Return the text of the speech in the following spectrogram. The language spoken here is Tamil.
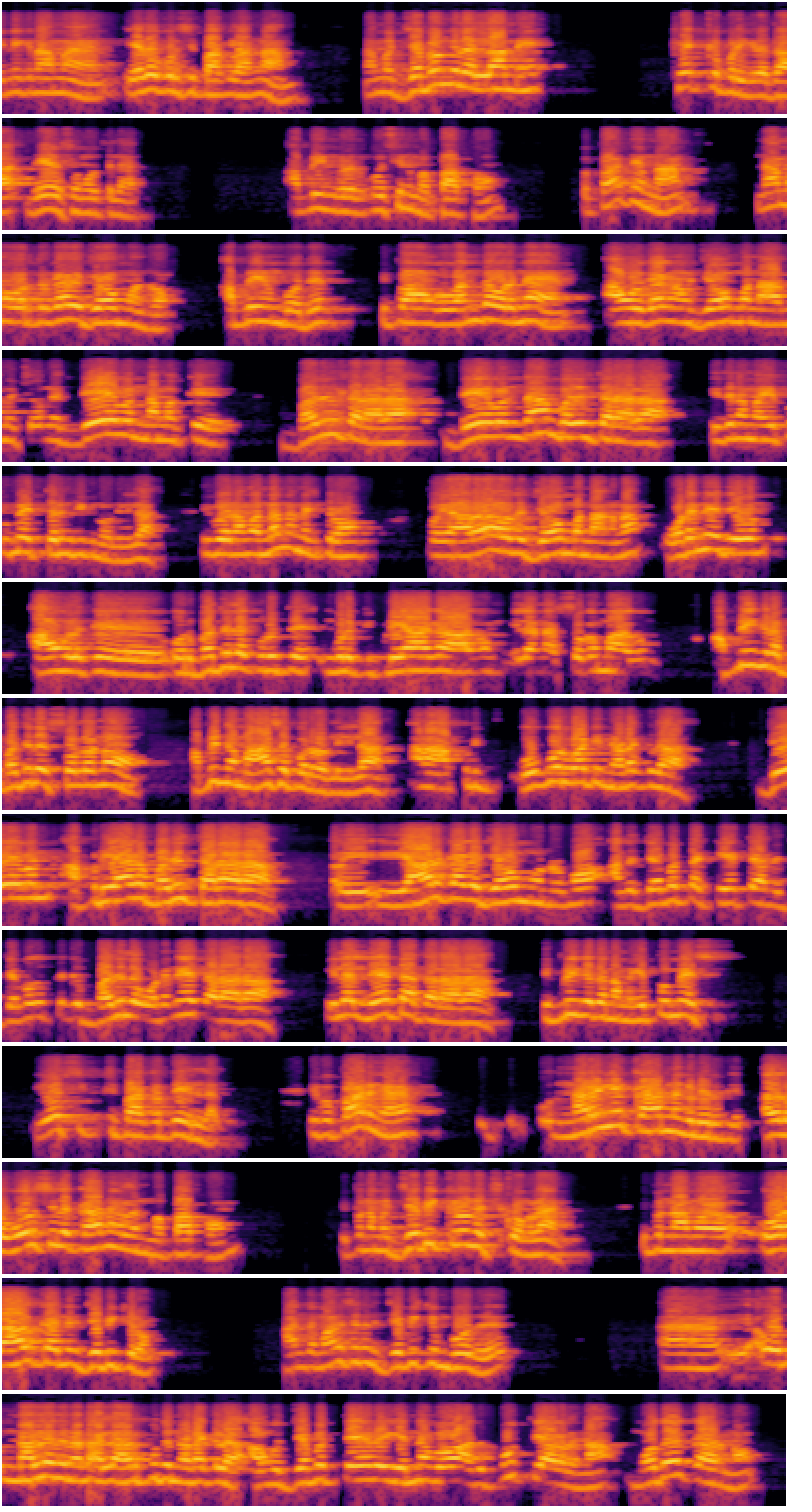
இன்னைக்கு நாம எதை குறிச்சு பார்க்கலாம்னா நம்ம ஜெபங்கள் எல்லாமே கேட்கப்படுகிறதா தேவ சமூகத்துல அப்படிங்கறத குறிச்சு நம்ம பார்ப்போம். இப்ப பார்த்தோம்னா நாம ஒருத்தருக்காக ஜெபம் பண்றோம் அப்படின்னும் போது இப்ப அவங்க வந்த உடனே அவங்களுக்காக நம்ம ஜெபம் பண்ண ஆரம்பிச்ச உடனே தேவன் நமக்கு பதில் தராரா? தேவன் தான் பதில் தராரா? இது நம்ம எப்பவுமே தெரிஞ்சுக்கணும் இல்லைங்களா? இப்ப நம்ம என்ன நினைக்கிறோம்? இப்ப யாராவது வந்து ஜெபம் பண்ணாங்கன்னா உடனே தேவன் அவங்களுக்கு ஒரு பதிலை கொடுத்து உங்களுக்கு இப்படியாக ஆகும் இல்லைன்னா சுகமாகும் அப்படிங்கிற பதிலை சொல்லணும் அப்படின்னு நம்ம ஆசைப்படுறோம் இல்லைங்களா? ஆனா அப்படி ஒவ்வொரு வாட்டி நடக்குதா? தேவன் அப்படியாக பதில் தராரா? யாருக்காக ஜெபம் பண்றோமோ அந்த ஜெபத்தை கேட்டு அந்த ஜெபத்துக்கு பதில உடனே தராரா? இல்ல லேட்டா தராரா? இப்படிங்கிறத நம்ம எப்பவுமே யோசிச்சு பார்க்கறதே இல்லை. இப்ப பாருங்க நிறைய காரணங்கள் இருக்கு. அதுல ஒரு சில காரணங்களை நம்ம பார்ப்போம். இப்ப நம்ம ஜெபிக்கிறோம்னு வச்சுக்கோங்களேன். இப்ப நம்ம ஒரு ஆளுக்கு ஜெபிக்கிறோம். அந்த மனுஷனுக்கு ஜெபிக்கும் போது ஒரு நல்லது நட அல்ல அற்புதம் நடக்கல. அவங்க ஜெப தேவை என்னவோ அது பூர்த்தி ஆகலைன்னா முதல் காரணம்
